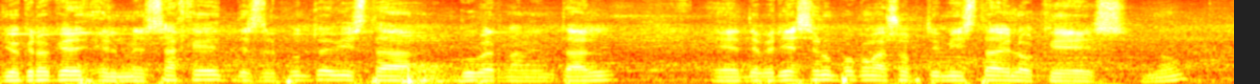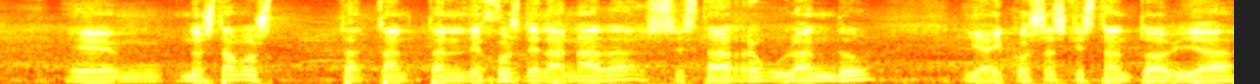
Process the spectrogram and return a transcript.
yo creo que el mensaje desde el punto de vista gubernamental eh, debería ser un poco más optimista de lo que es. No, no estamos tan, lejos de la nada, se está regulando y hay cosas que están todavía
